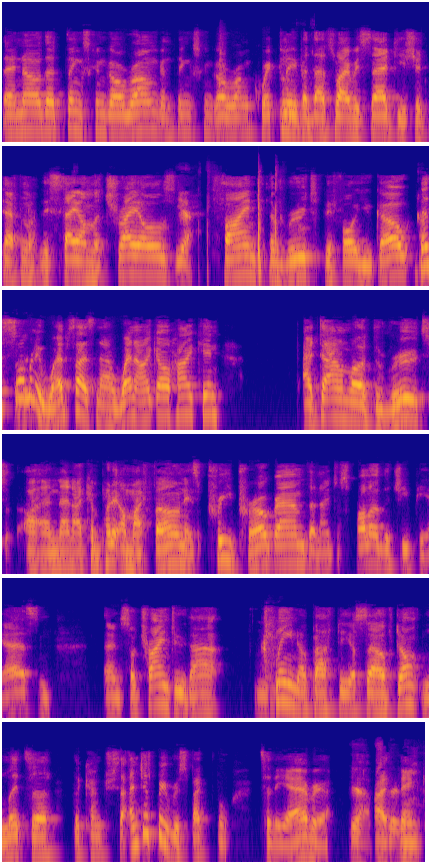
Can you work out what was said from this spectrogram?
they know that things can go wrong and things can go wrong quickly. But that's why we said you should definitely stay on the trails. Yeah. Find the route before you go. There's so many websites now. When I go hiking, I download the route uh, and then I can put it on my phone. It's pre-programmed and I just follow the GPS and and so try and do that. Mm. Clean up after yourself. Don't litter the countryside and just be respectful to the area. Yeah, absolutely. I think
